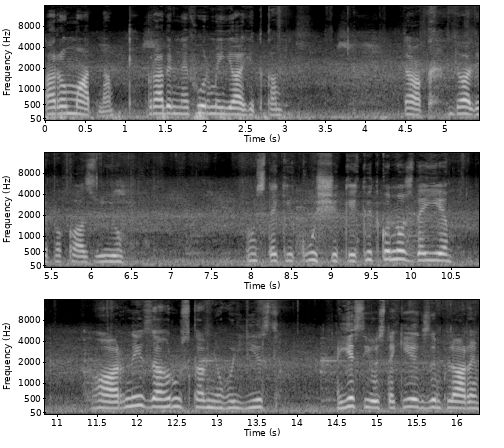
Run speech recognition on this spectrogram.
ароматна, правильної форми ягідка. Так, далі показую. Ось такі кущики. Квітконос дає гарний, загрузка в нього є. Є і ось такі екземпляри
